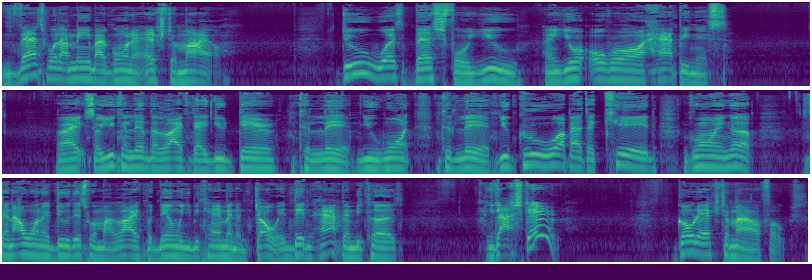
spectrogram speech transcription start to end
that's what I mean by going an extra mile. Do what's best for you and your overall happiness. Right? So you can live the life that you dare to live. You want to live. You grew up as a kid growing up then I want to do this with my life. But then when you became an adult, it didn't happen because you got scared. Go the extra mile, folks.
